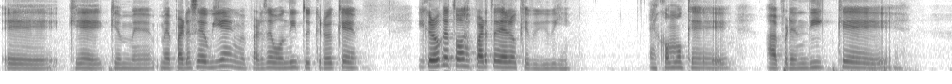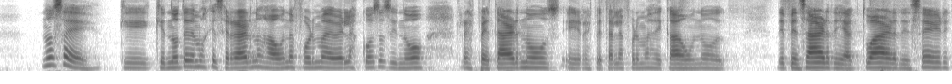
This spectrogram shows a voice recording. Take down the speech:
que, que me, me, parece bien, me parece bonito y creo que, y creo que todo es parte de lo que viví. Es como que aprendí que, no sé, que, que, no tenemos que cerrarnos a una forma de ver las cosas, sino respetarnos, eh, respetar las formas de cada uno de pensar, de actuar, de ser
